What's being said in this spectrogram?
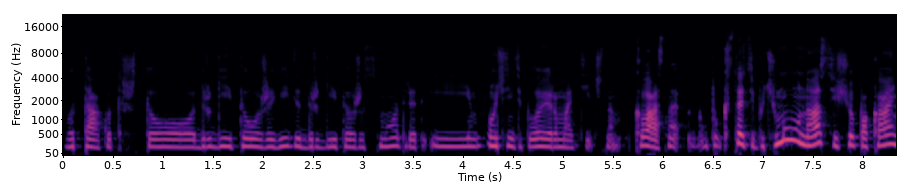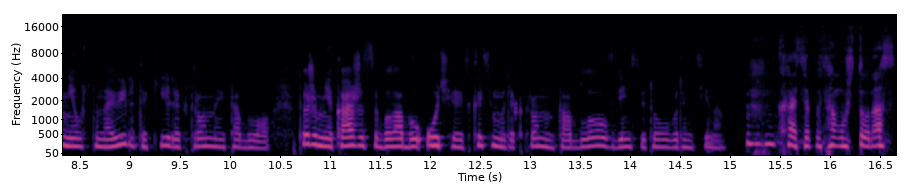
вот так вот, что другие тоже видят, другие тоже смотрят, и очень тепло и романтично. Классно. Кстати, почему у нас еще пока не установили такие электронные табло? Тоже, мне кажется, была бы очередь к этим электронным табло в День Святого Валентина. Катя, потому что у нас,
